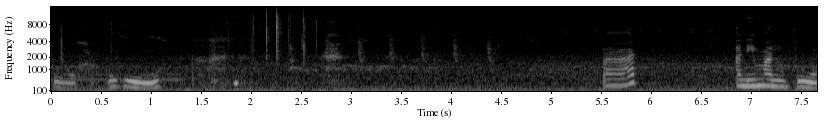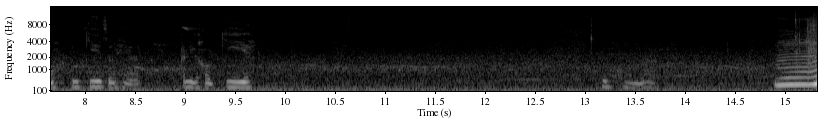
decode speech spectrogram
ปูค่ะ โอ้โหปาดอันนี้มันปูมิกี้จุดแฮะอันนี้เขากีดูหอมมาก อืม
